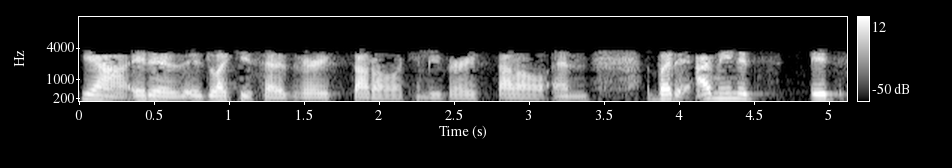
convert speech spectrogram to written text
Yeah, it is. It, like you said, it's very subtle. It can be very subtle, and but I mean, it's it's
